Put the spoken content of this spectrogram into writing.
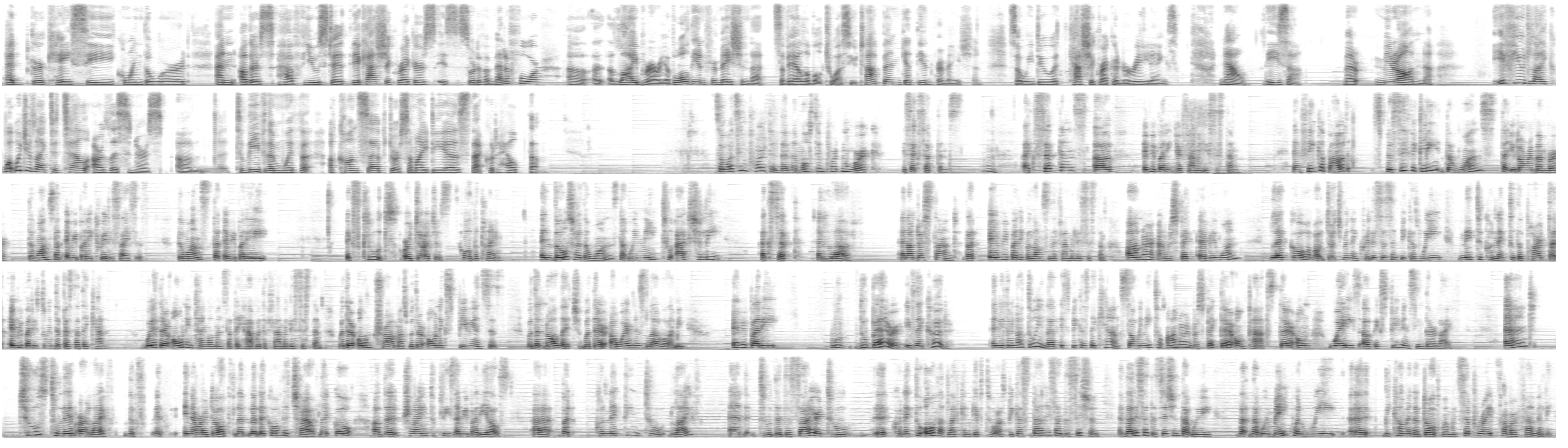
Edgar Cayce coined the word, and others have used it. The Akashic records is sort of a metaphor uh, a, a, library of all the information that's available to us. You tap in, get the information. So we do Akashic record readings. Now, Liza, Mir- Miron, if you'd like, what would you like to tell our listeners um, to leave them with a, a concept or some ideas that could help them? So, what's important and the most important work is acceptance. Hmm acceptance of everybody in your family system. And think about specifically the ones that you don't remember, the ones that everybody criticizes, the ones that everybody excludes or judges all the time. And those are the ones that we need to actually accept and love and understand that everybody belongs in the family system. Honor and respect everyone let go about judgment and criticism because we need to connect to the part that everybody's doing the best that they can with their own entanglements that they have with the family system, with their own traumas, with their own experiences, with the knowledge, with their awareness level. I mean, everybody would do better if they could. And if they're not doing that, it's because they can't. So we need to honor and respect their own paths, their own ways of experiencing their life. And choose to live our life the in our adult let, let, let go of the child let go of the trying to please everybody else uh, but connecting to life and to the desire to uh, connect to all that life can give to us because that is a decision and that is a decision that we that, that we make when we uh, become an adult when we separate from our family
